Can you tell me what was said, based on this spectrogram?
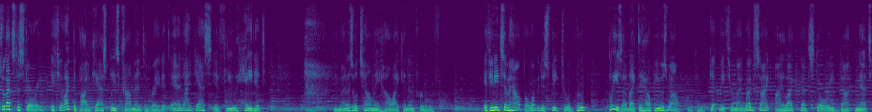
So that's the story. If you like the podcast, please comment and rate it. And I guess if you hate it, you might as well tell me how I can improve. If you need some help or want me to speak to a group, please, I'd like to help you as well. You can get me through my website, ilikethatstory.net.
